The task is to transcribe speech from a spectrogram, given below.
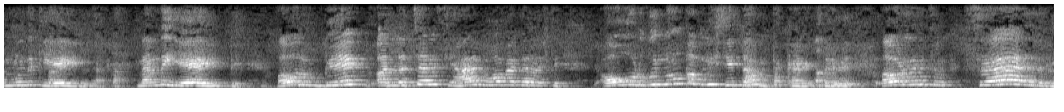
ಮುಂದಕ್ಕೆ ಏ ಇಲ್ಲ. ನಂದು ಏ ಐತೆ. ಅವ್ರು ಬೇಗ ಲಚಾರಸ್ ಯಾರ ನೋಡ್ಬೇಕಾದ್ರೆ ಅಷ್ಟೇ. ಅವ್ ಹುಡುಗನೂ ಪಾಪ ನಿಶ್ಚಿತ ಅಂತ ಕರೀತಾರೆ. ಆ ಹುಡುಗನ ಹೆಸರು ಸರ್.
